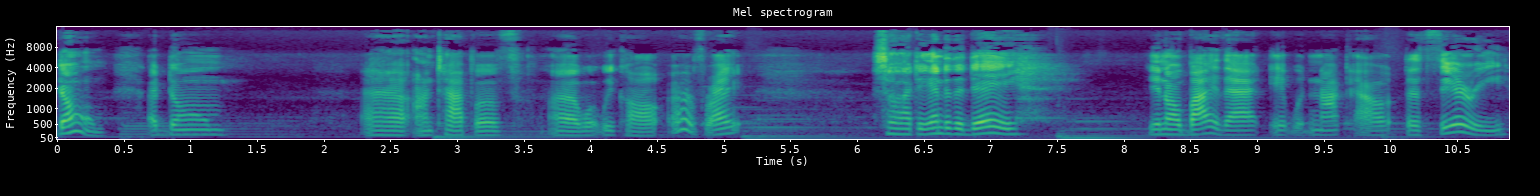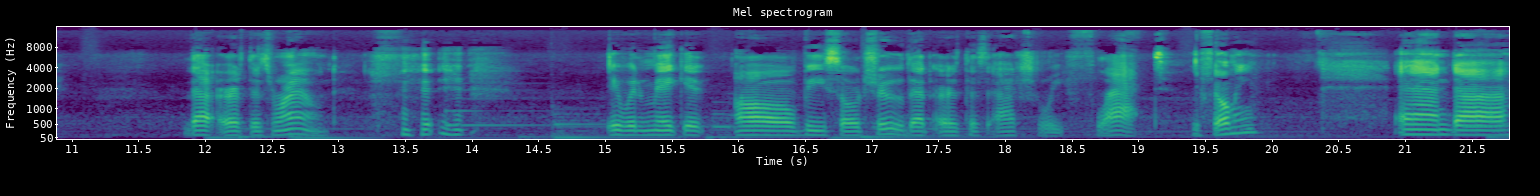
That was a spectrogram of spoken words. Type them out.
dome, a dome uh, on top of uh, what we call Earth, right? So at the end of the day, you know, by that, it would knock out the theory that Earth is round. it would make it all be so true that Earth is actually flat. You feel me? And uh,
